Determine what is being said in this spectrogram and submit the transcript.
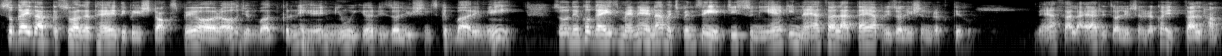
सो so गाइज़ आपका स्वागत है दीपेश टॉक्स पे और आज हम बात करने हैं न्यू ईयर रिजोल्यूशंस के बारे में। सो so, देखो गाइज़ मैंने है ना बचपन से एक चीज़ सुनी है कि नया साल आता है आप रिजोल्यूशन रखते हो। नया साल आया रिजोल्यूशन रखो इस साल हम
